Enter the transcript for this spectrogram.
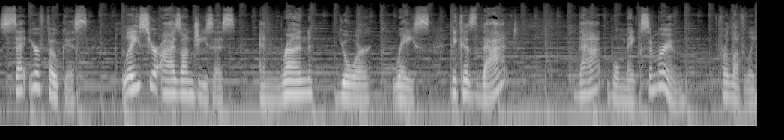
set your focus, place your eyes on Jesus, and run your race because that that will make some room for lovely.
